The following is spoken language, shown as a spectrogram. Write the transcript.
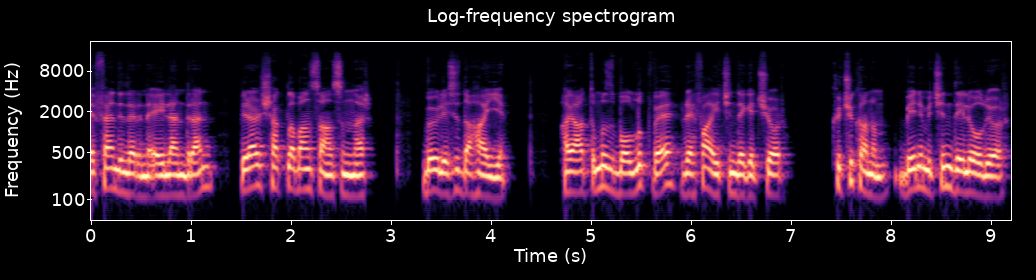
efendilerini eğlendiren birer şaklaban sansınlar. Böylesi daha iyi. Hayatımız bolluk ve refah içinde geçiyor. Küçük hanım benim için deli oluyor.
